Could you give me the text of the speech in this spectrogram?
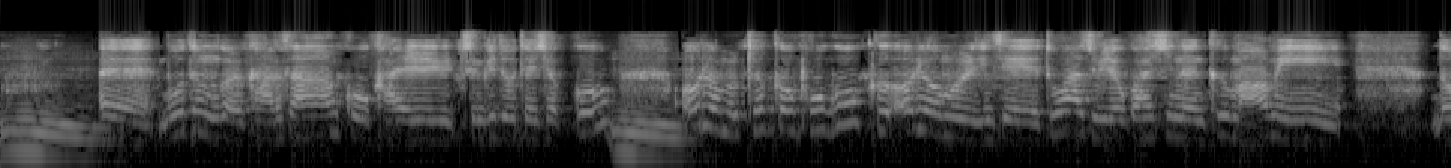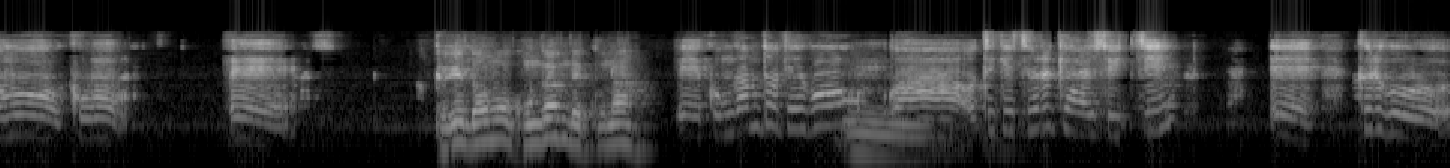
음. 예, 모든 걸 감사 안고 갈 준비도 되셨고, 음. 어려움을 겪어보고 그 어려움을 이제 도와주려고 하시는 그 마음이 너무 고, 예, 그게 너무 공감됐구나. 예, 공감도 되고, 음. 와, 어떻게 저렇게 할 수 있지? 예, 그리고,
